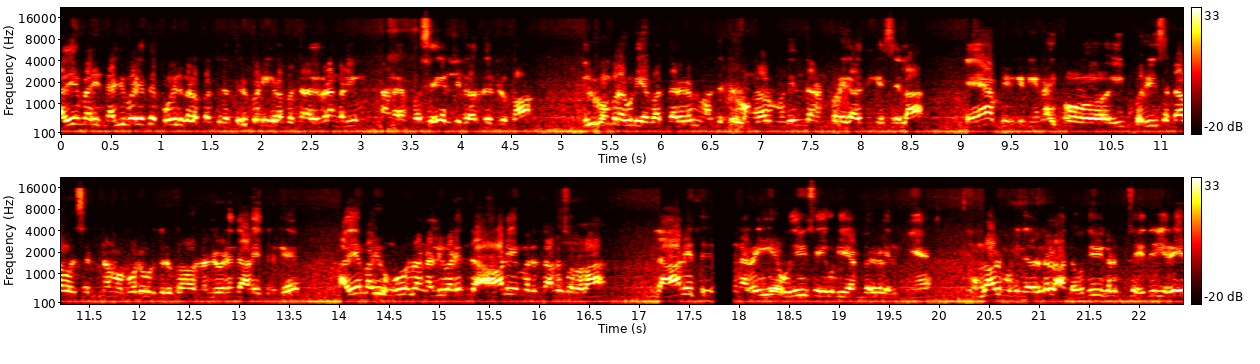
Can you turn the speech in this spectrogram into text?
அதே மாதிரி நலிவடைந்த கோயில்களை பத்தின திருப்பணிகளை பத்தின விவரங்களையும் நாங்க இப்போ சேகரிச்சுட்டு வந்துட்டு இருக்கோம். விருப்பம் பெறக்கூடிய பக்தர்கள் வந்துட்டு உங்களால் முடிந்த நன்கொடைகளை நீங்க செய்யலாம். ஏன் அப்படின்னு கேட்டீங்கன்னா இப்போ இப்போ ரீசெண்டா ஒரு செட் நம்ம போட்டு கொடுத்துருக்கோம் ஒரு நலிவடைந்த ஆலயத்திற்கு. அதே மாதிரி உங்க ஊர்ல நலிவடைந்த ஆலயம் இருந்தாலும் சொல்லலாம். இந்த ஆலயத்துக்கு நிறைய உதவி செய்யக்கூடிய அன்பர்கள் இருக்கீங்க. உங்களால் முடிந்தவர்கள் அந்த உதவிகளும் செய்து இறைய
